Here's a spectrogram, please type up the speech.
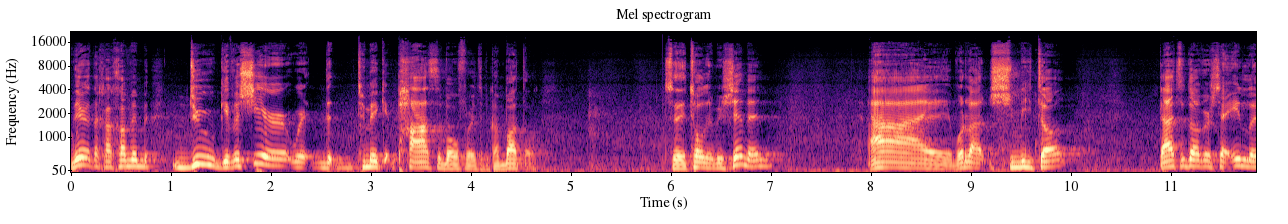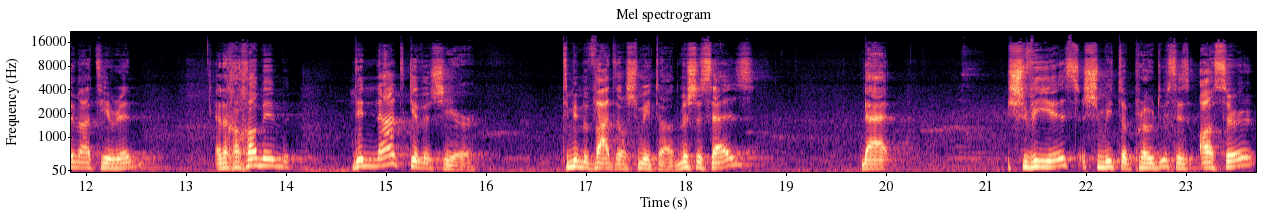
there the chachamim do give a shiur where, the, to make it possible for it to become batil. So they told Rabbi Shimon, "Aye, what about shmita? That's a davar she'in matirin, and the chachamim did not give a shiur to be mevatel shmita. The Mishnah says." That Shvius, Shemitah produce, is Aser,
